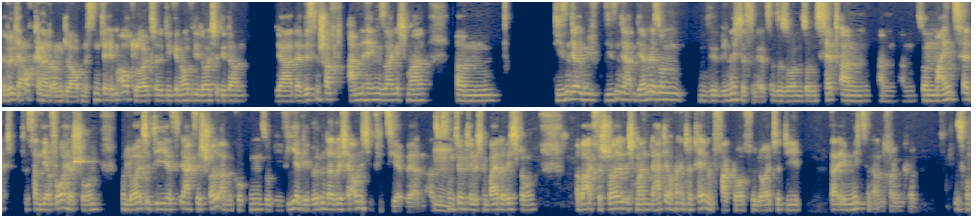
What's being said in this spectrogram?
da wird ja auch keiner dran glauben. Das sind ja eben auch Leute, die genau wie die Leute, die dann ja der Wissenschaft anhängen, sage ich mal, ähm, die sind ja irgendwie, die sind ja, die haben ja so ein, wie, wie nenne ich das denn jetzt? Also so ein, so ein Set an, an, an so ein Mindset, das haben die ja vorher schon. Und Leute, die jetzt Axel Stoll angucken, so wie wir, die würden dadurch ja auch nicht infiziert werden. Also es mhm. funktioniert, glaube ich, in beide Richtungen. Aber Axel Stoll, ich meine, der hat ja auch einen Entertainment-Faktor für Leute, die da eben nichts mit anfangen können. So.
